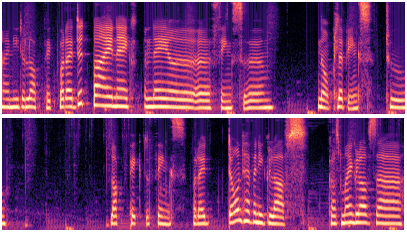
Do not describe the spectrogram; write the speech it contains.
I need a lockpick, but I did buy nail, nail uh, things, um, no, clippings to lockpick the things, but I don't have any gloves, because my gloves are,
